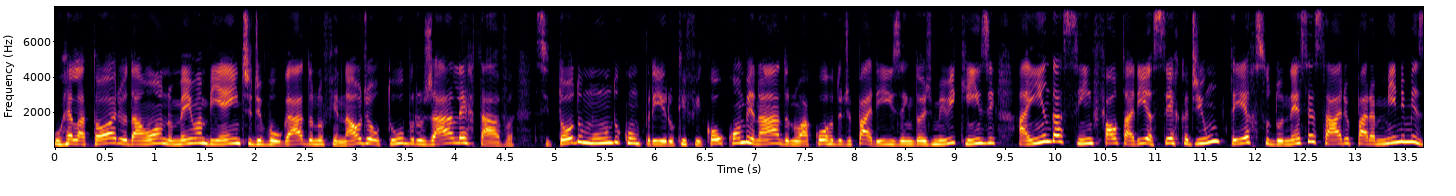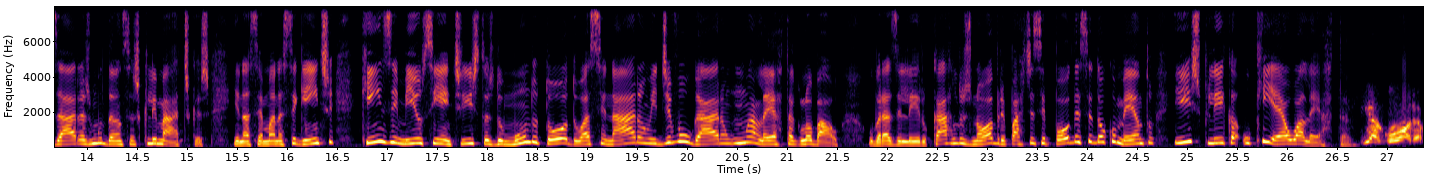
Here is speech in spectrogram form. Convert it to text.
O relatório da ONU Meio Ambiente, divulgado no final de outubro, já alertava: se todo mundo cumprir o que ficou combinado no Acordo de Paris em 2015, ainda assim faltaria cerca de um terço do necessário para minimizar as mudanças climáticas. E na semana seguinte, 15 mil cientistas do mundo todo assinaram e divulgaram um alerta global. O brasileiro Carlos Nobre participou desse documento e explica o que é o alerta. E agora,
